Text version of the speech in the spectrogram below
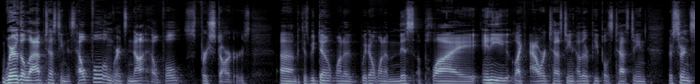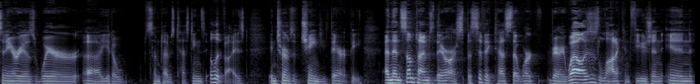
where the lab testing is helpful and where it's not helpful for starters um, because we don't want to we don't want to misapply any like our testing, other people's testing. There's certain scenarios where uh, you know sometimes testing is ill-advised in terms of changing therapy, and then sometimes there are specific tests that work very well. There's just a lot of confusion in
